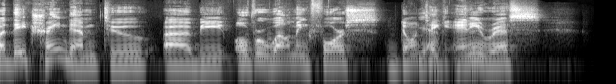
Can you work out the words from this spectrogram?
but they trained them to uh, be overwhelming force, don't yeah, take any right. risks.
